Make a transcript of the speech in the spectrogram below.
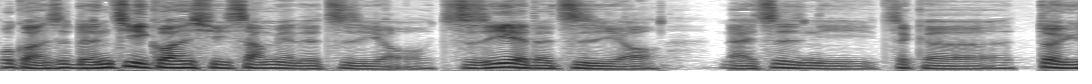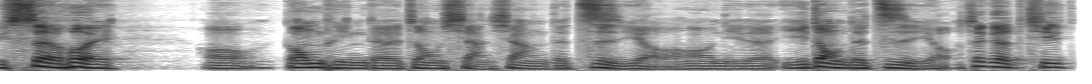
不管是人际关系上面的自由、职业的自由，乃至你这个对于社会哦公平的这种想象的自由，哦，你的移动的自由，这个其实。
